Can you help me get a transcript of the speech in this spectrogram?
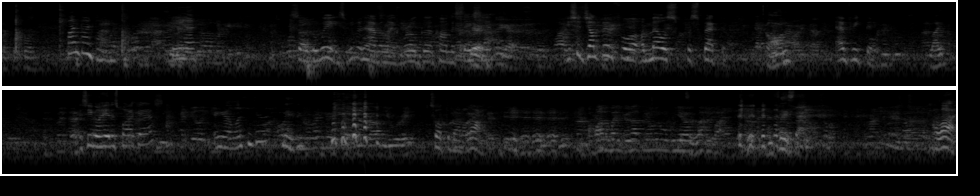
Work, work, work. Fun, fun, fun. See ya. So Louise, we've been having like real good conversation. You should jump in for a Mel's perspective. On, Everything. like, Is he gonna hear this podcast? Are you gonna listen to it? maybe. Talked about a lot. On FaceTime. A lot.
